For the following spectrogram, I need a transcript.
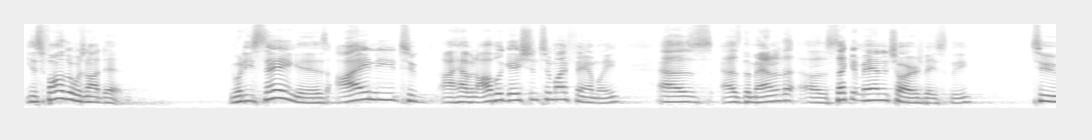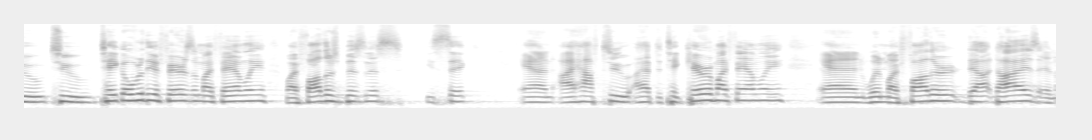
his father was not dead. What he's saying is, I need to, I have an obligation to my family as, as the man the, uh, the second man in charge, basically, to, to take over the affairs of my family, my father's business. He's sick and I have to I have to take care of my family. And when my father da- dies and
